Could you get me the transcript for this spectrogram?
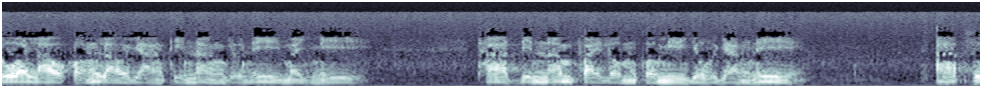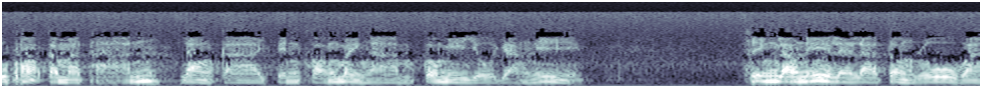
ตัวเราของเราอย่างที่นั่งอยู่นี่ไม่มีธาตุดินน้ำไฟลมก็มีอยู่อย่างนี้อสุภกรรมฐานร่างกายเป็นของไม่งามก็มีอยู่อย่างนี้ สิ่งเหล่านี้แหละเราต้องรู้ว่า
